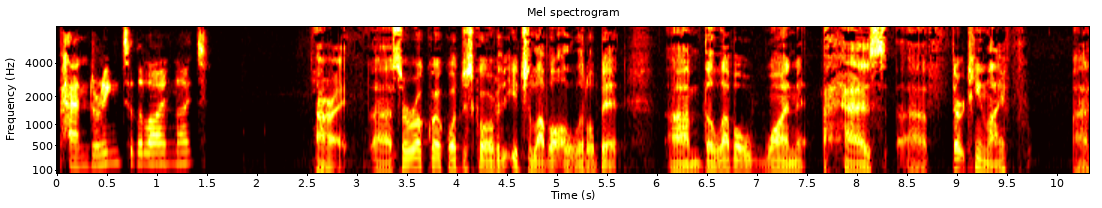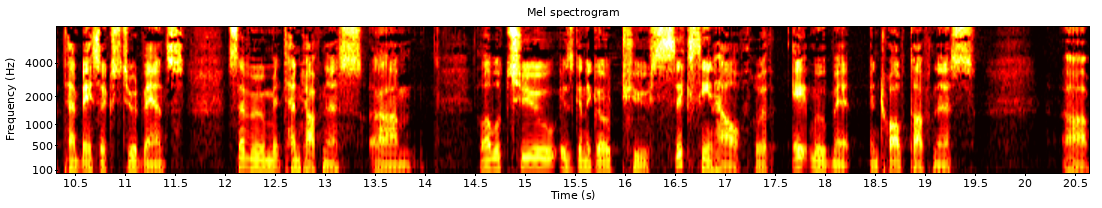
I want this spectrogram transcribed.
pandering to the Lion Knight. All right. Uh, so real quick, we'll just go over the, each level a little bit. Um, the level one has uh, 13 life, uh, 10 basics, 2 advance, 7 movement, 10 toughness. Um, level 2 is going to go to 16 health with 8 movement and 12 toughness. Uh,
